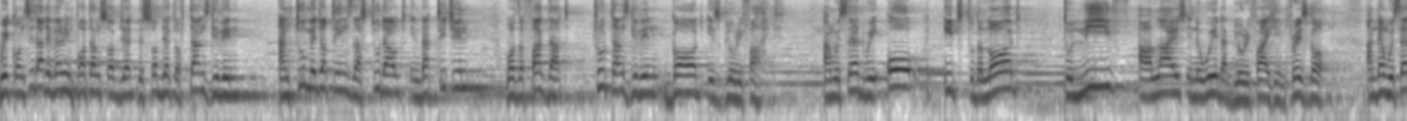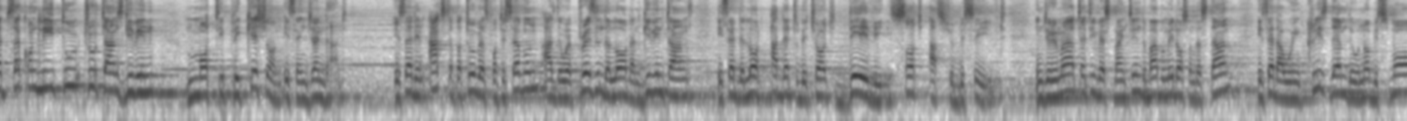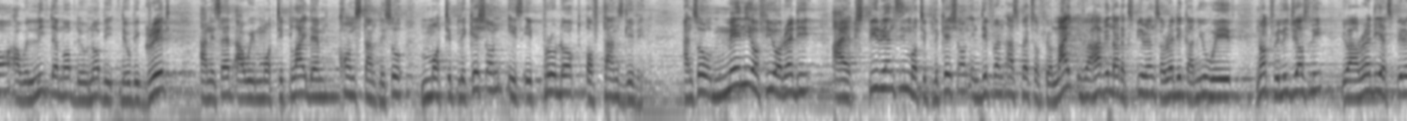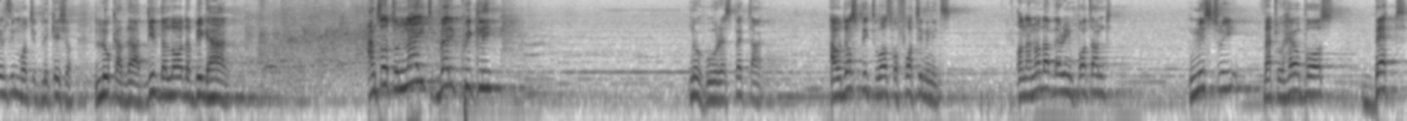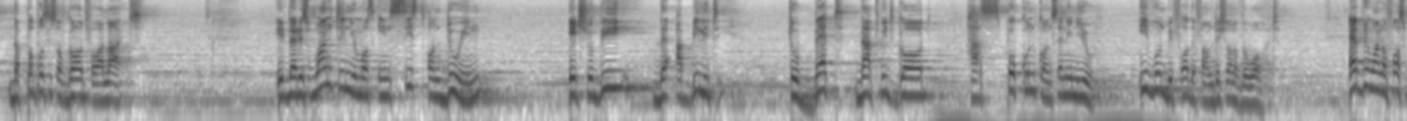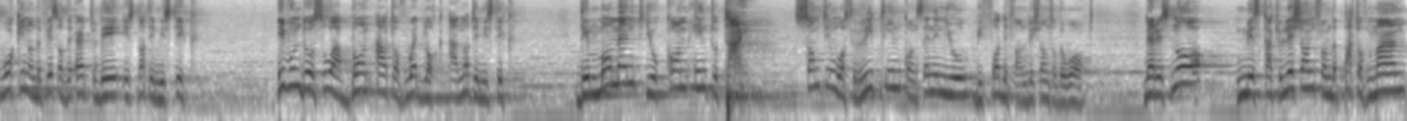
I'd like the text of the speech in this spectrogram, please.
we considered a very important subject, the subject of thanksgiving, and two major things that stood out in that teaching was the fact that through thanksgiving God is glorified. And we said we owe it to the Lord to live our lives in a way that glorify him. Praise God. And then we said, secondly, through, through thanksgiving, multiplication is engendered. He said in Acts chapter 2, verse 47, as they were praising the Lord and giving thanks, he said, The Lord added to the church daily such as should be saved. In Jeremiah 30, verse 19, the Bible made us understand. He said, I will increase them, they will not be small. I will lift them up, they will not be, they will be great. And he said, I will multiply them constantly. So multiplication is a product of thanksgiving. And so many of you already are experiencing multiplication in different aspects of your life. If you're having that experience already, can you wave? Not religiously, you are already experiencing multiplication. Look at that. Give the Lord a big hand. And so tonight, very quickly, no, we will respect time. I will just speak to us for 40 minutes on another very important mystery that will help us bet the purposes of God for our lives. If there is one thing you must insist on doing, it should be the ability to bet that which God has spoken concerning you, even before the foundation of the world. Every one of us walking on the face of the earth today is not a mistake. Even those who are born out of wedlock are not a mistake. The moment you come into time, something was written concerning you before the foundations of the world. There is no miscalculation from the part of man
